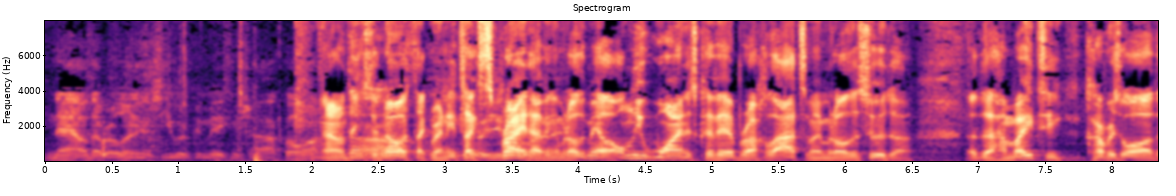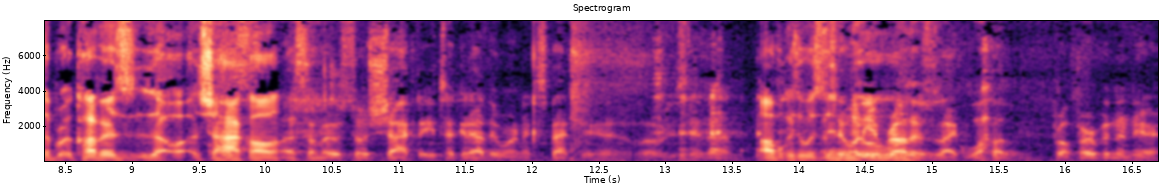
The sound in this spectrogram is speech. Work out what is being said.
now that we're learning this, you would be making shahakal on. I don't think so. No, No, it's like if when it's like Sprite having it. a middle of the meal. Only wine is kaveh brach la'atzma in the middle of the suda. Uh, The hamaiti covers all other covers the Unless, shahakal. unless somebody was so shocked that you took it out, they weren't expecting it. What would you say then? Oh, because it was Let's the say one of your brothers was like, "Whoa, you brought bourbon in here."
